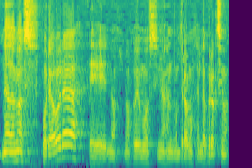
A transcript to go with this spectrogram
Nada más por ahora, eh, nos, nos vemos y nos encontramos en la próxima.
